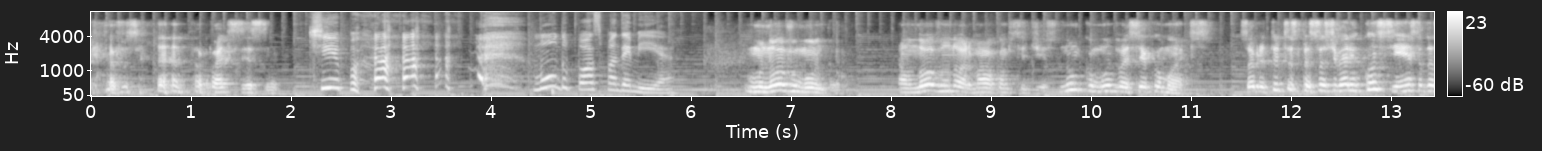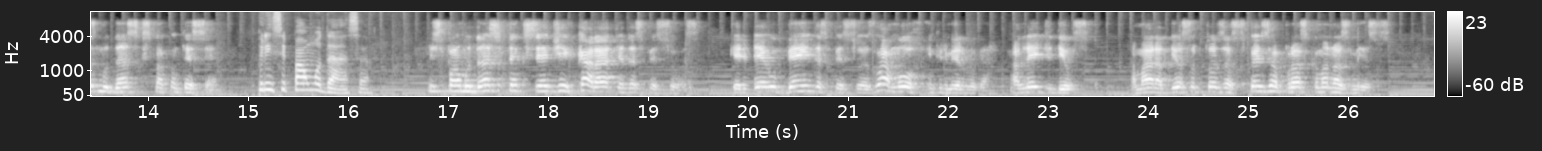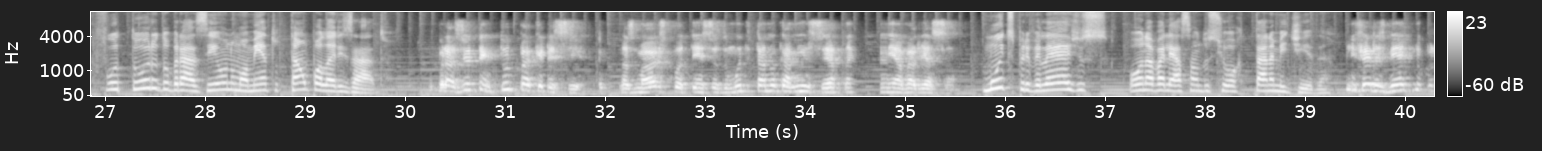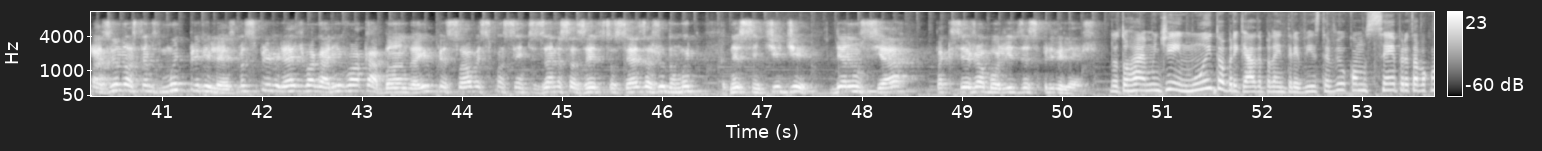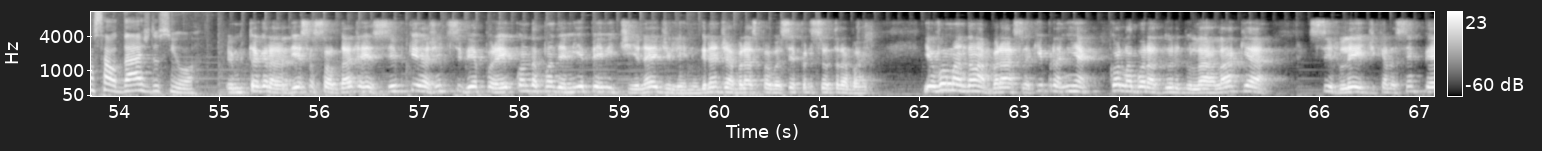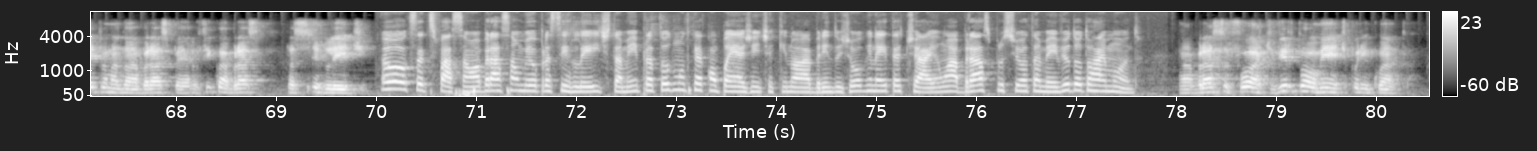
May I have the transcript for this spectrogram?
pode ser sim. Tipo, mundo pós-pandemia. Um novo mundo. É um novo normal, como se diz. Nunca o mundo vai ser como antes. Sobretudo se as pessoas tiverem consciência das mudanças que estão acontecendo. Principal mudança? Principal mudança tem que ser de caráter das pessoas. Querer o bem das pessoas, o amor em primeiro lugar, a lei de Deus. Amar a Deus sobre todas as coisas e ao próximo como a nós mesmos. Futuro do Brasil no momento tão polarizado. O Brasil tem tudo para crescer. Nas maiores potências do mundo está no caminho certo na minha avaliação. Muitos privilégios ou na avaliação do senhor está na medida? Infelizmente, no Brasil nós temos muitos privilégios, mas os privilégios devagarinho vão acabando. Aí o pessoal vai se conscientizando, essas redes sociais ajudam muito nesse sentido de denunciar para que sejam abolidos esses privilégios. Doutor Raimundinho, muito obrigada pela entrevista, viu? Como sempre, eu estava com saudade do senhor. Eu muito agradeço, a saudade é recíproca e a gente se vê por aí quando a pandemia permitir, né, Edilene? Um grande abraço para você pelo seu trabalho. E eu vou mandar um abraço aqui para minha colaboradora do lar lá, que é a Sirleide, que ela sempre pede para mandar um abraço para ela. Fica um abraço para Sirleide. Ô, oh, que satisfação. Um abração meu para Sirleide também, para todo mundo que acompanha a gente aqui no Abrindo o Jogo e na Itatiaia. Um abraço para o senhor também, viu, doutor Raimundo? Um abraço forte, virtualmente, por enquanto.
